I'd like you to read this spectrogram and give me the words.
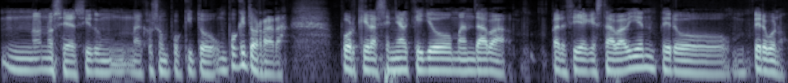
no, no sé, ha sido una cosa un poquito, un poquito rara, porque la señal que yo mandaba parecía que estaba bien, pero, pero bueno,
